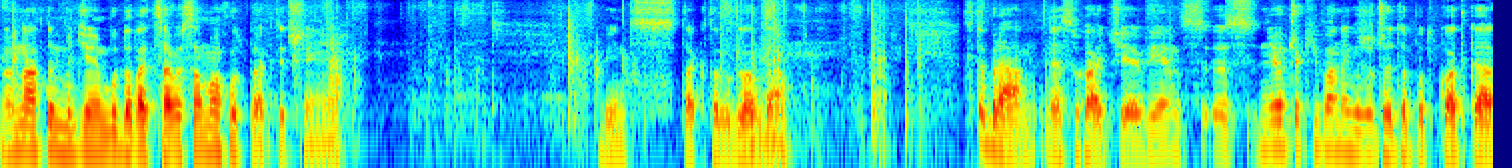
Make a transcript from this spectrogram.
No na tym będziemy budować cały samochód praktycznie, nie? Więc tak to wygląda. Dobra, e, słuchajcie, więc z nieoczekiwanych rzeczy to podkładka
